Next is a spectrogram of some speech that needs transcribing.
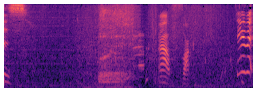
Is... Oh, fuck. Damn it!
